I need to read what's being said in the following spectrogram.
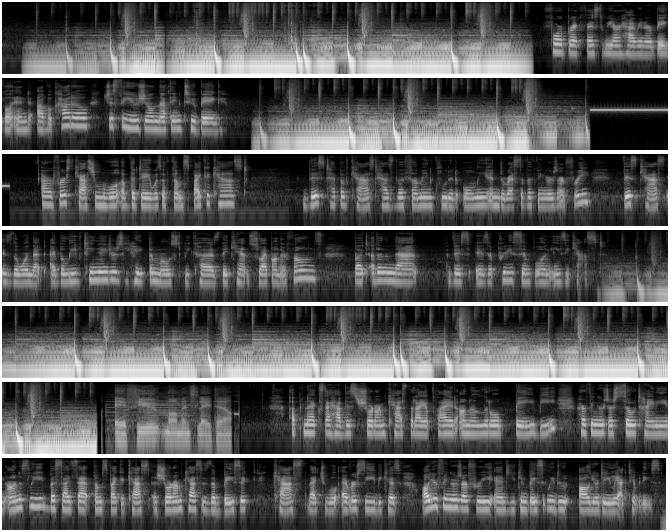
For breakfast, we are having our bagel and avocado, just the usual, nothing too big. Our first cast removal of the day was a thumb spica cast. This type of cast has the thumb included only and the rest of the fingers are free. This cast is the one that I believe teenagers hate the most because they can't swipe on their phones. But other than that, this is a pretty simple and easy cast. A few moments later. Up next, I have this short arm cast that I applied on a little baby. Her fingers are so tiny, and honestly, besides that thumb spica cast, a short arm cast is the basic cast that you will ever see because all your fingers are free and you can basically do all your daily activities.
